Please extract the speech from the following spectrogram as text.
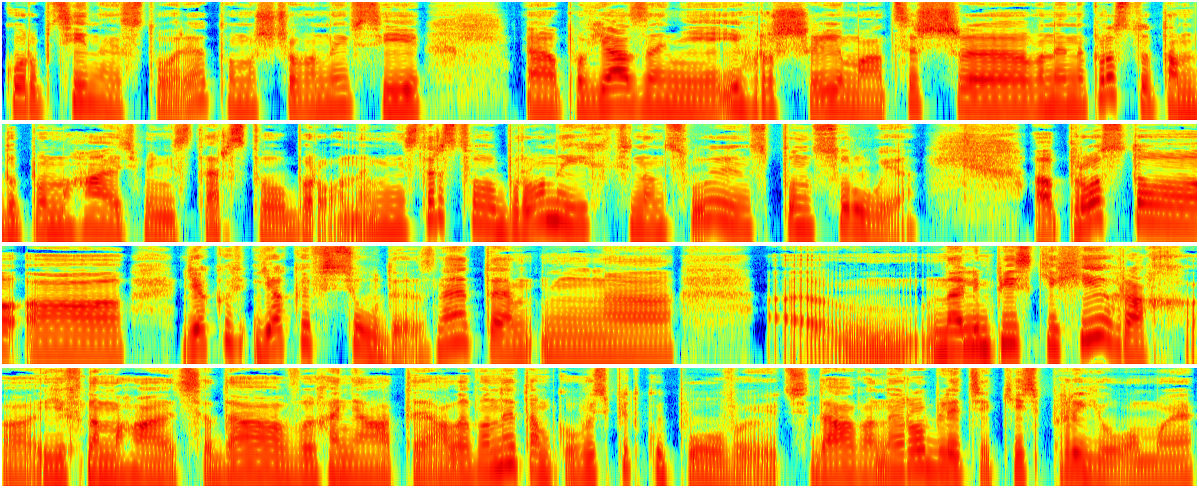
корупційна історія, тому що вони всі е, пов'язані і грошима. Це ж е, вони не просто там допомагають Міністерству оборони. Міністерство оборони їх фінансує, і спонсорує. Просто як, як і всюди, знаєте, е, на Олімпійських іграх їх намагаються да, виганяти, але вони там когось підкуповують, да, вони роблять якісь прийоми.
